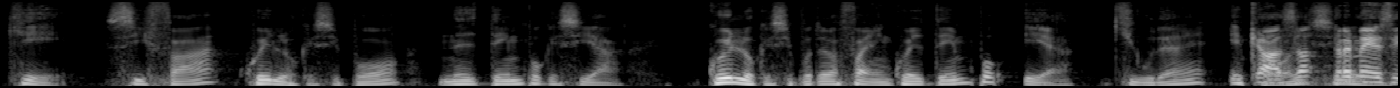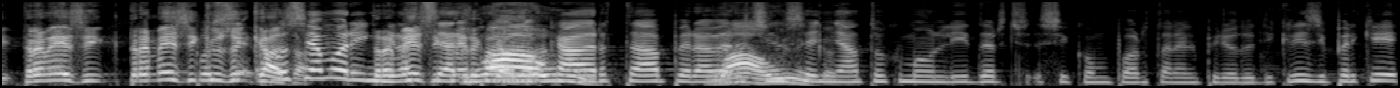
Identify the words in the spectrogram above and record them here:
che si fa quello che si può nel tempo che si ha. Quello che si poteva fare in quel tempo era chiudere e Casa, poi tre mesi, tre mesi, tre mesi Possi- chiuso in casa. Possiamo ringraziare Paolo. Carta per averci Wow. insegnato come un leader ci- si comporta nel periodo di crisi. Perché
